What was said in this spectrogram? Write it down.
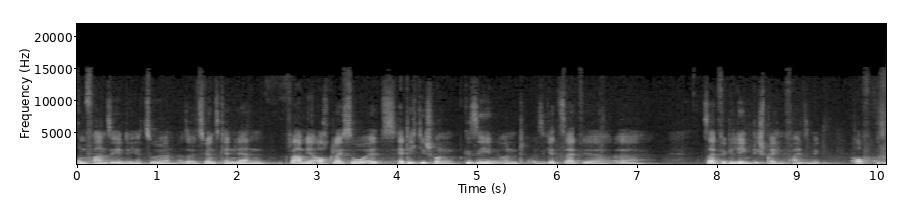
rumfahren sehen, die hier zuhören. Also als wir uns kennenlernten, war mir auch gleich so, als hätte ich die schon gesehen und also jetzt, seit wir, äh, seit wir gelegentlich sprechen, fallen sie mir auf. Also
